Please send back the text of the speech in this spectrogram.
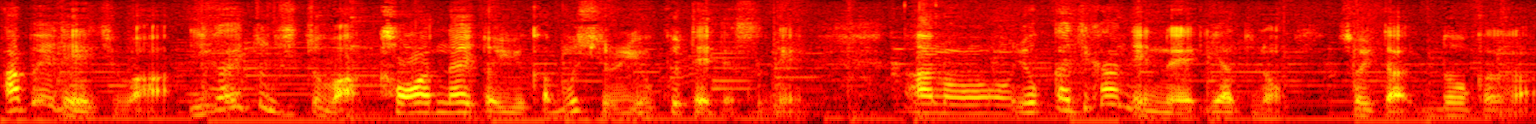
アベレージは意外と実は変わらないというか、むしろ良くてですね、あの、4日時間でのやつの、そういった動画が、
